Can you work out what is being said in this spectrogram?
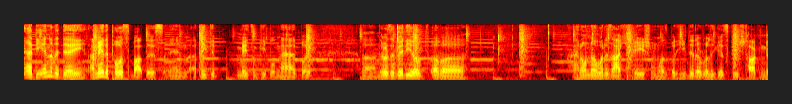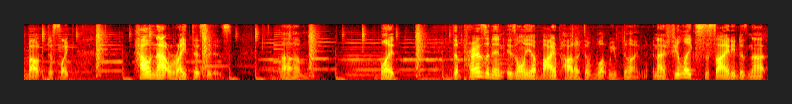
at the end of the day, I made a post about this, and I think it made some people mad. But uh, there was a video of, of a, I don't know what his occupation was, but he did a really good speech talking about just like how not right this is. Um, but the president is only a byproduct of what we've done, and I feel like society does not,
